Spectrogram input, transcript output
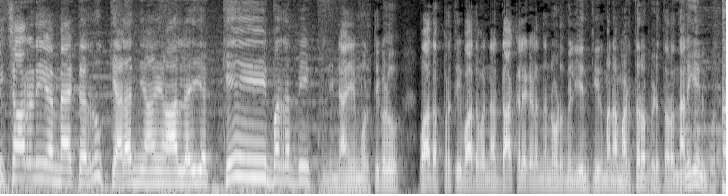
ವಿಚಾರಣೆಯ ಮ್ಯಾಟರು ಕೆಳ ನ್ಯಾಯಾಲಯಕ್ಕೆ ಬರಬೇಕು. ಅಲ್ಲಿ ನ್ಯಾಯಮೂರ್ತಿಗಳು ವಾದ ಪ್ರತಿವಾದವನ್ನು ದಾಖಲೆಗಳನ್ನು ನೋಡಿದ್ಮೇಲೆ ಏನು ತೀರ್ಮಾನ ಮಾಡ್ತಾರೋ ಬಿಡ್ತಾರೋ ನನಗೇನು ಗೊತ್ತು.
